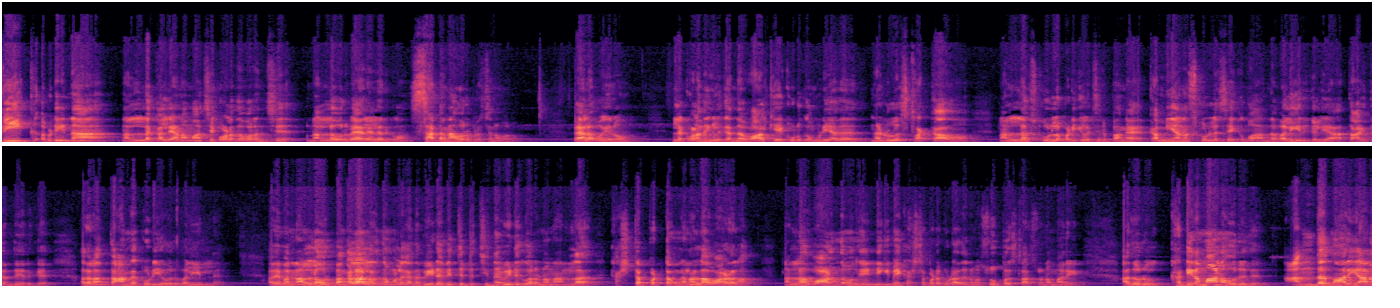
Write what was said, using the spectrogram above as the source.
பீக் அப்படின்னா நல்ல கல்யாணமாச்சு குழந்தை வரைஞ்சி நல்ல ஒரு வேலையில் இருக்கும். சடனாக ஒரு பிரச்சனை வரும். வேலை போயிடும் இல்லை குழந்தைங்களுக்கு அந்த வாழ்க்கையை கொடுக்க முடியாத நடுவில் ஸ்ட்ரக் ஆகும். நல்ல ஸ்கூலில் படிக்க வச்சுருப்பாங்க. கம்மியான ஸ்கூலில் சேர்க்கும்போது அந்த வலி இருக்கு இல்லையா? தாய் தந்தை இருக்குது அதெல்லாம் தாங்கக்கூடிய ஒரு வழி இல்லை. அதே மாதிரி நல்ல ஒரு பங்களாவில் இருந்தவங்களுக்கு அந்த வீடை விற்றுட்டு சின்ன வீட்டுக்கு வரணும்னா நல்லா கஷ்டப்பட்டவங்க நல்லா வாழலாம். நல்லா வாழ்ந்தவங்க என்றைக்குமே கஷ்டப்படக்கூடாது நம்ம சூப்பர் ஸ்டார் சொன்ன மாதிரி. அது ஒரு கடினமான ஒரு இது. அந்த மாதிரியான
